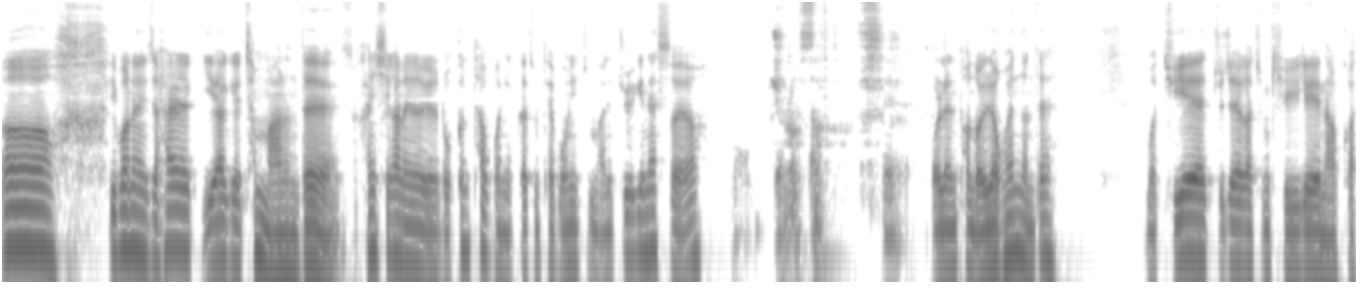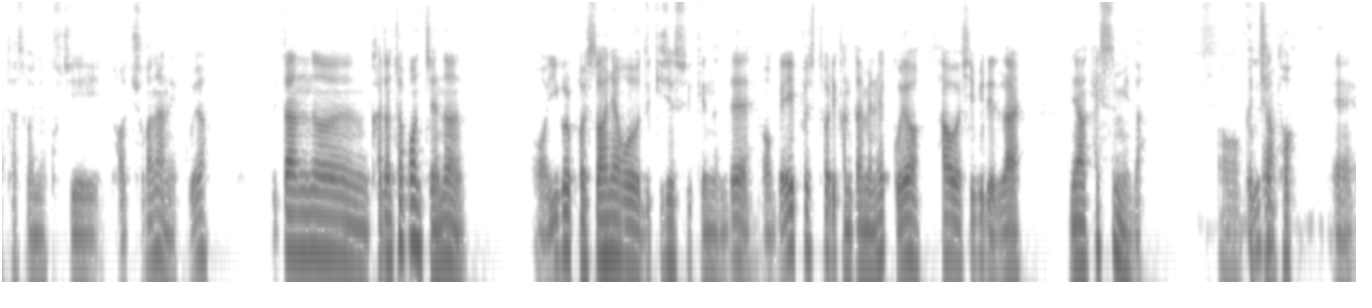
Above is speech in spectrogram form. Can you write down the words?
어 이번에 이제 할 이야기가 참 많은데 한 시간으로 끊다 보니까 좀 대본이 좀 많이 줄긴 했어요. 뭐 줄었어. 네, 원래는 더 넣으려고 했는데 뭐 뒤에 주제가 좀 길게 나올 것 같아서 그냥 굳이 더 추가는 안 했고요. 일단은 가장 첫 번째는 어, 이걸 벌써 하냐고 느끼실 수 있겠는데 어, 메이플 스토리 간담회를 했고요. 4월 11일 날 그냥 했습니다. 어, 그쵸. 더 예,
